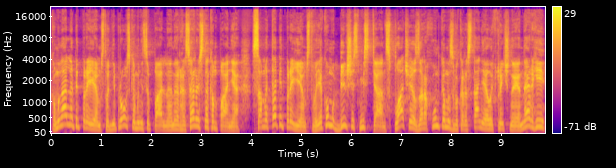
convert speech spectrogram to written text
комунальне підприємство Дніпровська муніципальна енергосервісна компанія саме те підприємство, якому більшість містян сплачує за рахунками з використання електричної енергії,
